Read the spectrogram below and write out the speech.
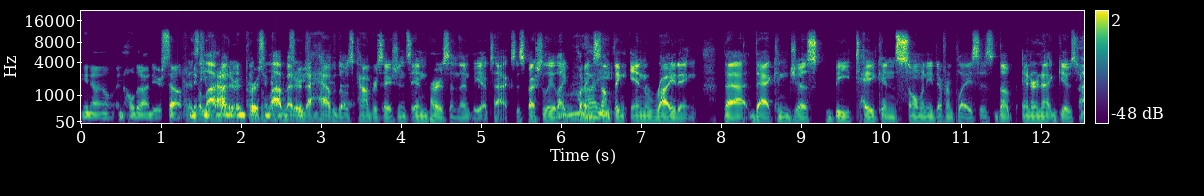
You know, and hold it on to yourself. and it's if a lot better it's a in-person lot better to have those conversations in person than via text especially like putting something in writing that that can just be taken so many different places. The internet gives you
